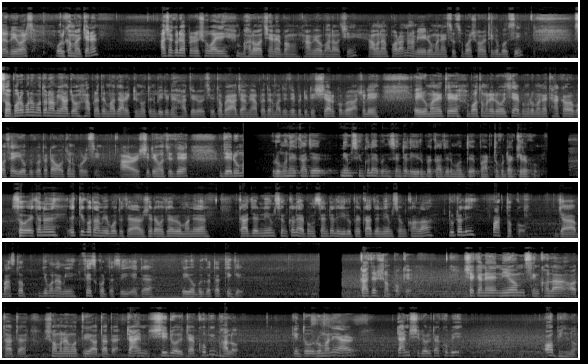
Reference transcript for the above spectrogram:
Hello viewers welcome my channel আশা করি আপনারা সবাই ভালো আছেন এবং আমিও ভালো আছি। আমার নাম পরান আমি এই রোমান সুসুবা শহর থেকে বলছি। সো বরাবরের মতন আমি আজও আপনাদের মাঝে আরেকটি নতুন ভিডিও নিয়ে হাজির রয়েছি তবে আজ আমি আপনাদের মাঝে যে ভিডিওটি শেয়ার করব, আসলে এই রোমানেতে বর্তমানে রয়েছে এবং রোমানে থাকার অবস্থায় এই অভিজ্ঞতাটা অর্জন করেছি। আর সেটি হচ্ছে যে যে রোমান রোমানের কাজের নিয়ম শৃঙ্খলা এবং সেন্ট্রাল ইউরোপের কাজের মধ্যে পার্থক্যটা কীরকম? সো এখানে একটি কথা আমি বলতে চাই, আর সেটা হচ্ছে রোমানের কাজের নিয়ম শৃঙ্খলা এবং সেন্ট্রাল ইউরোপের কাজের নিয়ম শৃঙ্খলা টোটালি পার্থক্য, যা বাস্তব জীবনে আমি ফেস করতেছি এটা, এই অভিজ্ঞতা থেকে। কাজের সম্পর্কে। সেখানে নিয়ম শৃঙ্খলা অর্থাৎ সময়ামতি অর্থাৎ টাইম শিডিউলটা খুবই ভালো, কিন্তু রোমানিয়ার টাইম শিডিউলটা খুবই অভিন্ন।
